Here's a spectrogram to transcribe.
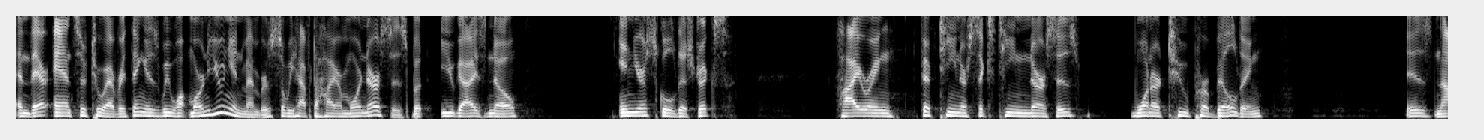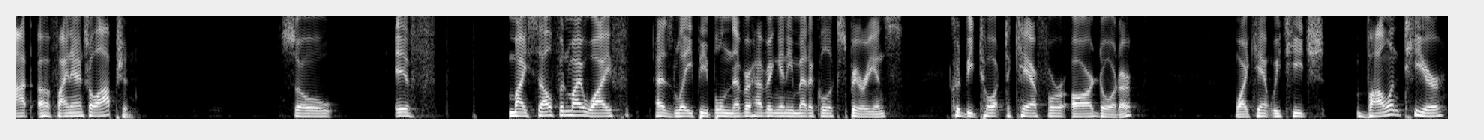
And their answer to everything is we want more union members, so we have to hire more nurses. But you guys know in your school districts, hiring 15 or 16 nurses, one or two per building, is not a financial option. So if myself and my wife, as lay people, never having any medical experience, could be taught to care for our daughter, why can't we teach volunteer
